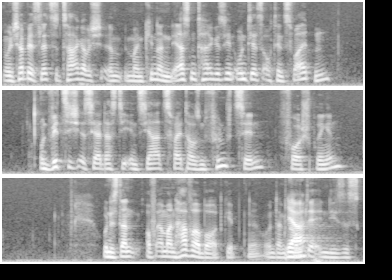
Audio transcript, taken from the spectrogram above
Und ich habe jetzt letzte Tage habe ich ähm, in meinen Kindern den ersten Teil gesehen und jetzt auch den zweiten. Und witzig ist ja, dass die ins Jahr 2015 vorspringen und es dann auf einmal ein Hoverboard gibt. Ne? Und dann Ja. kommt er in dieses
